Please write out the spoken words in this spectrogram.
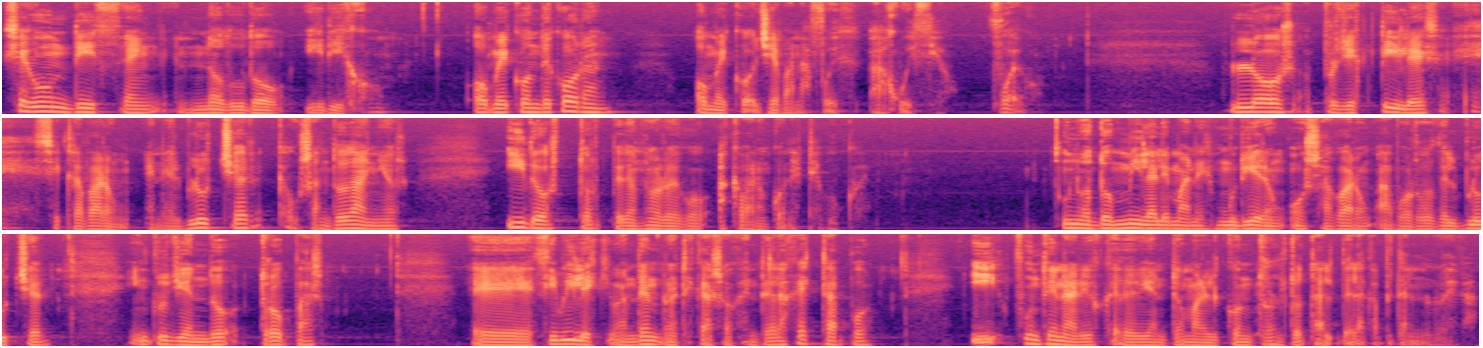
Según dicen, no dudó y dijo, o me condecoran o me llevan a, juicio, fuego. Los proyectiles eh, se clavaron en el Blücher, causando daños, y dos torpedos noruegos acabaron con este buque. Unos 2.000 alemanes murieron o se ahogaron a bordo del Blücher, incluyendo tropas eh, civiles que iban dentro, en este caso agentes de la Gestapo, y funcionarios que debían tomar el control total de la capital noruega.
